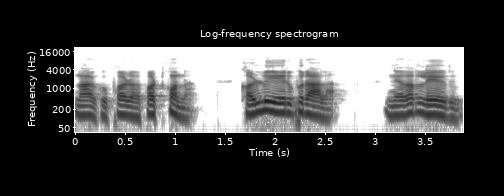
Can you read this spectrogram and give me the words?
నాకు ప- పట్టుకున్నా. కళ్ళు ఎరుపు రాల. నిద్ర లేదు.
